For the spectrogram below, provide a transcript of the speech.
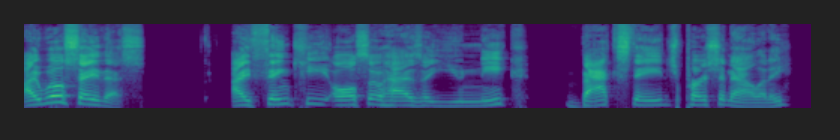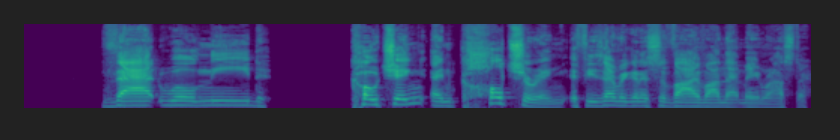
I will say this. I think he also has a unique backstage personality that will need coaching and culturing if he's ever going to survive on that main roster.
